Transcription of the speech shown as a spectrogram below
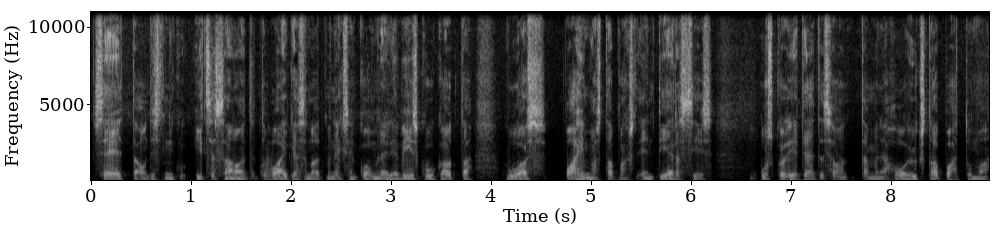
Se, että on tietysti niin kuin itse sanoit, että on vaikea sanoa, että meneekö sen 3, 4, 5 kuukautta, vuosi, pahimmassa tapauksessa, en tiedä siis, uskoisin itse, että se on tämmöinen H1-tapahtuma,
